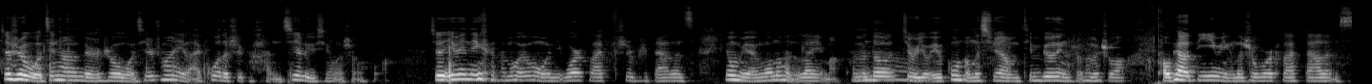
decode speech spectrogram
就是我经常跟别人说，我其实创业以来过的是个很戒律性的生活，就因为那个他们会问我你 work life 是不是 balance，因为我们员工都很累嘛，他们都就是有一个共同的心愿，我们 team building 的时候，他们说投票第一名的是 work life balance，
